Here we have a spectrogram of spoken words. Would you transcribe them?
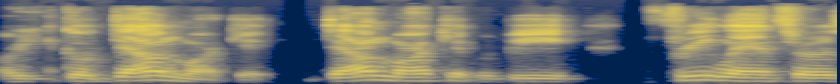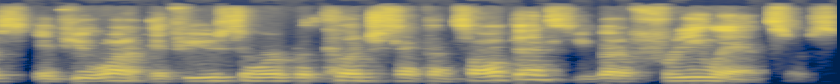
or you can go down market. Down market would be freelancers. If you want if you used to work with coaches and consultants you go to freelancers.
